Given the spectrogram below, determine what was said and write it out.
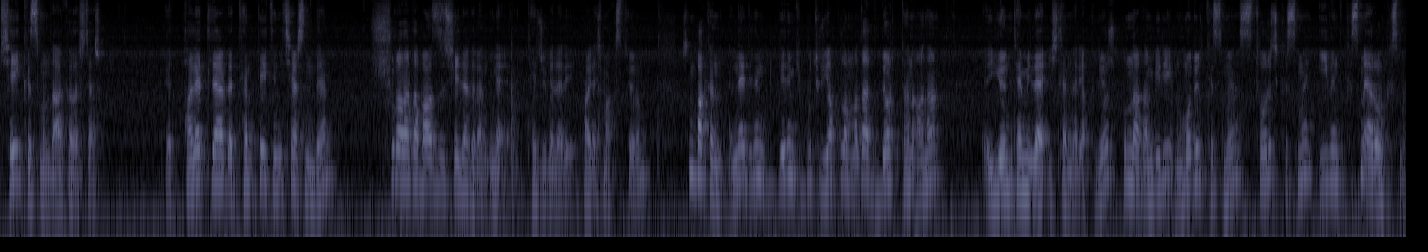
şey kısmında arkadaşlar. E, paletlerde template'in içerisinde şuralarda bazı şeyler de ben yine tecrübeleri paylaşmak istiyorum. Şimdi bakın ne dedim? Dedim ki bu tür yapılanmada 4 tane ana e, yöntem ile işlemler yapılıyor. Bunlardan biri modül kısmı, storage kısmı, event kısmı, error kısmı.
